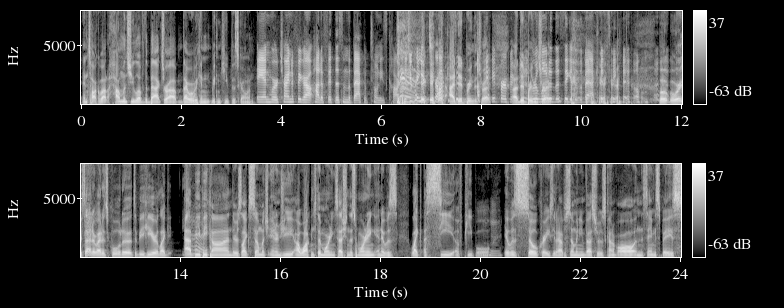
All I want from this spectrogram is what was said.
and talk about how much you love the backdrop. That way, we can we can keep this going. And we're trying to figure out how to fit this in the back of Tony's car. Did you bring your truck? I did bring the truck. Okay, perfect. I did bring we're the truck. We loaded this thing into the back and taking it home. but, but we're excited, right? It's cool to, to be here. Like at Yeah. BPCon, there's like so much energy. I walked into the morning session this morning and it was like a sea of people. Mm-hmm. It was so crazy to have so many investors kind of all in the same space,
